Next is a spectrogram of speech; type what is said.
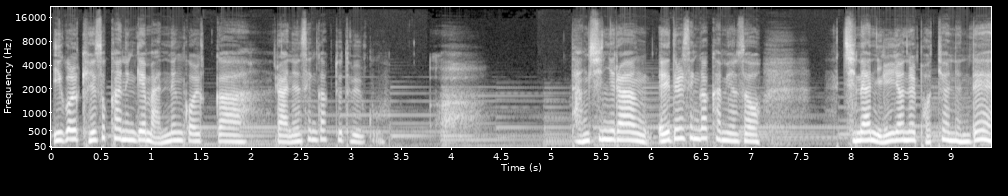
이걸 계속하는 게 맞는 걸까라는 생각도 들고. 당신이랑 애들 생각하면서 지난 1년을 버텼는데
